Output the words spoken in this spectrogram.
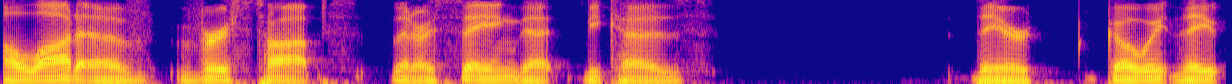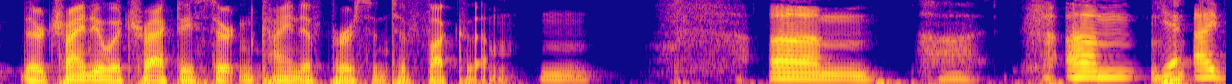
a lot of verse tops that are saying that because they're going they they're trying to attract a certain kind of person to fuck them. um, hot. Um, yeah, I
